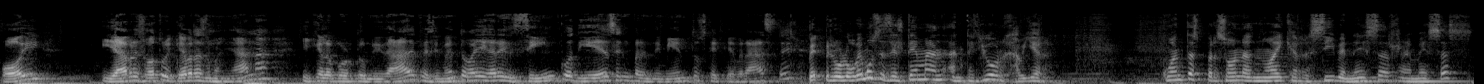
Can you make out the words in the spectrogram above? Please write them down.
hoy y abres otro y quebras mañana y que la oportunidad de crecimiento va a llegar en 5, 10 emprendimientos que quebraste. Pe- Pero lo vemos desde el tema an- anterior, Javier. ¿Cuántas personas no hay que reciben esas remesas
